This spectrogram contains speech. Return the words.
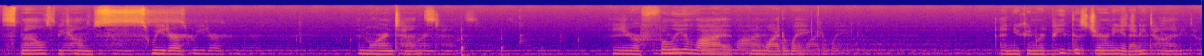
smells become sweeter and more intense. As you are fully alive and wide awake. And you can repeat this journey at any time.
